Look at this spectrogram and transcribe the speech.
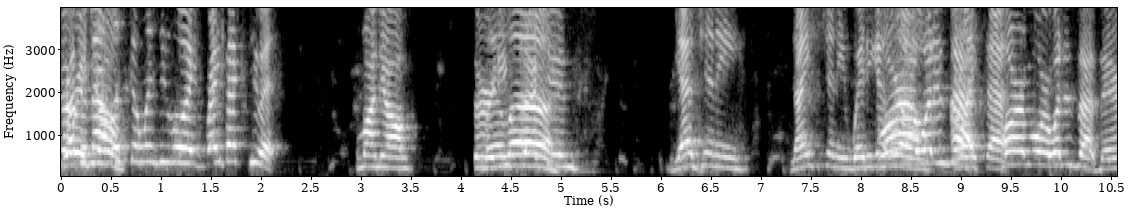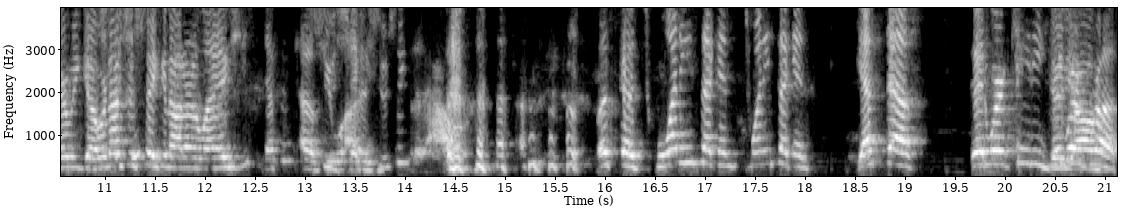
Rub them out. Let's go, Lindsay Lloyd. Right back to it. Come on, y'all. 30 Lila. seconds. Yeah, Jenny. Nice, Jenny. Way to get Laura, low. what is I that? like that. Laura Moore, what is that? There we go. We're not just shaking out our legs. She's stepping. Oh, she, she, was shaking. She was shaking it out. Let's go. 20 seconds. 20 seconds. Yes, Steph. Good work, Katie. Good, Good, work. Brooke.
